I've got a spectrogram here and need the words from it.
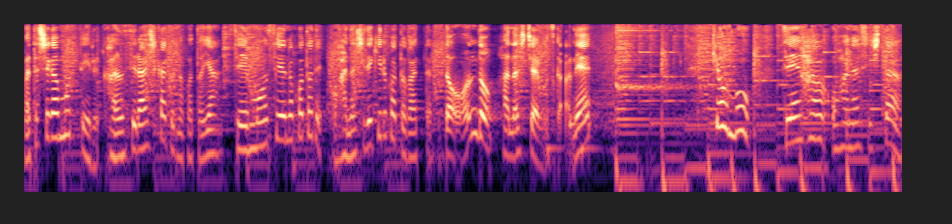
私が持っているカウンセラー資格のことや専門性のことでお話しできることがあったらどんどん話しちゃいますからね。今日も前半お話しした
